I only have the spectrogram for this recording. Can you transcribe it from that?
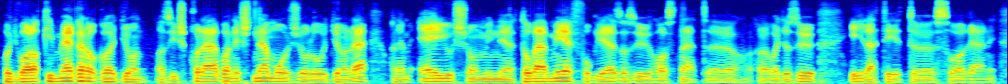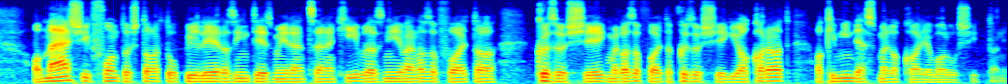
hogy valaki megragadjon az iskolában, és nem morzsolódjon le, hanem eljusson minél tovább, miért fogja ez az ő hasznát, vagy az ő életét szolgálni. A másik fontos tartópillér az intézményrendszeren kívül az nyilván az a fajta közösség, meg az a fajta közösségi akarat, aki mindezt meg akarja valósítani.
